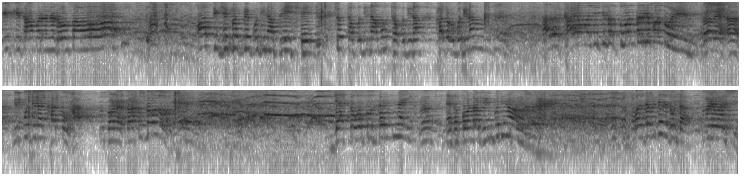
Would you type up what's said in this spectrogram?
इडली सांबर आणि डोसा आपकी खिदमत में पुदीना पेश है छोटा पुदीना मोठा पुदीना खातो का पुदीना? अरे काय म्हणजे तिचं तोंड तरी बंद होईल. रव्या, मी पुदिना खातो. तू थोडा चाटून दाखव. जास्त वस्तूच करायची नाही. नाही तर तोंडावर ठेवून पुदीना कोणता पिक्चर तुमचा? सूर्यवंशी.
